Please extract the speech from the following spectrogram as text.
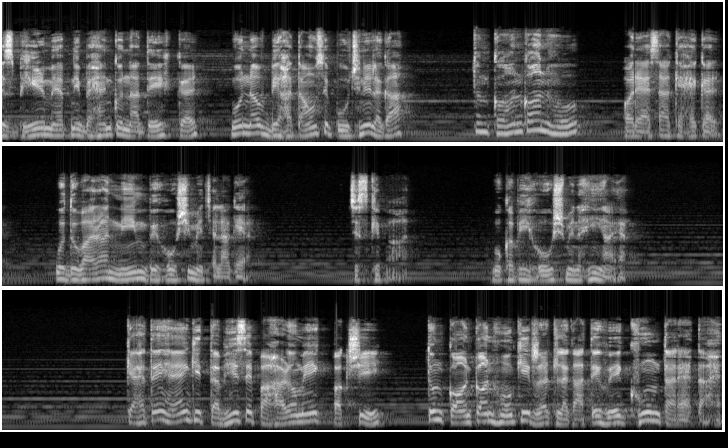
इस भीड़ में अपनी बहन को ना देखकर वो नव ब्याहताओं से पूछने लगा, तुम कौन कौन हो? और ऐसा कहकर वो दोबारा नीम बेहोशी में चला गया, जिसके बाद वो कभी होश में नहीं आया। कहते हैं कि तभी से पहाड़ों में एक पक्षी तुम कौन कौन हो की रट लगाते हुए घूमता रहता है।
